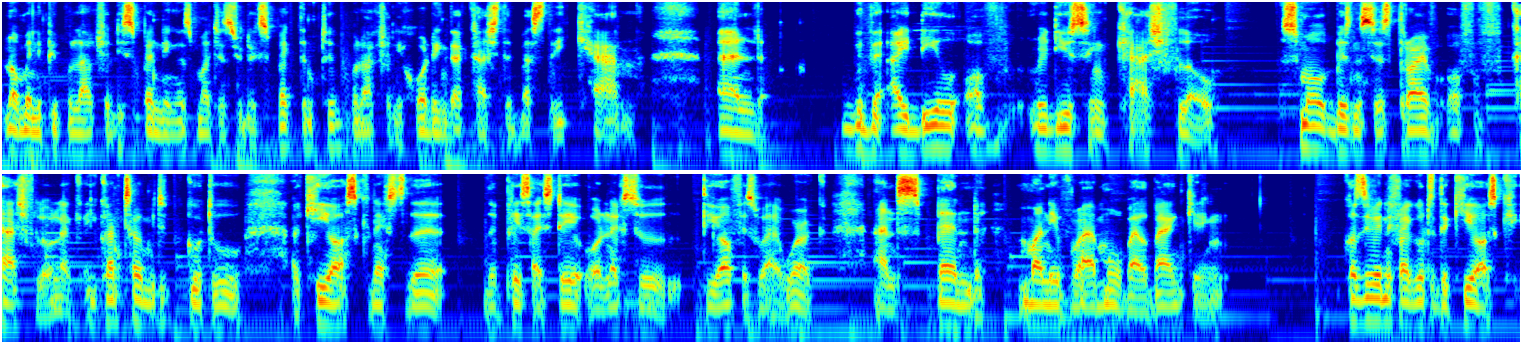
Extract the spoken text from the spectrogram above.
Not many people are actually spending as much as you'd expect them to, but actually hoarding their cash the best they can. And with the ideal of reducing cash flow, small businesses thrive off of cash flow. Like you can't tell me to go to a kiosk next to the the place I stay or next to the office where I work and spend money via mobile banking. Because even if I go to the kiosk,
